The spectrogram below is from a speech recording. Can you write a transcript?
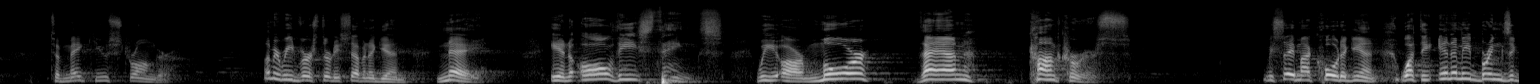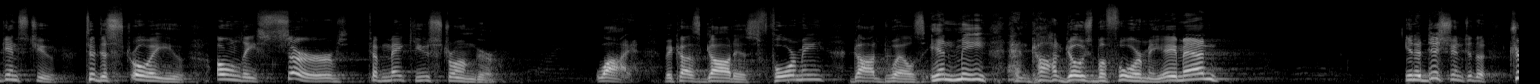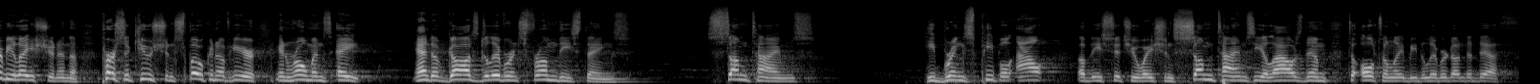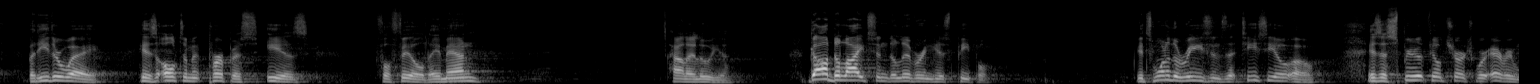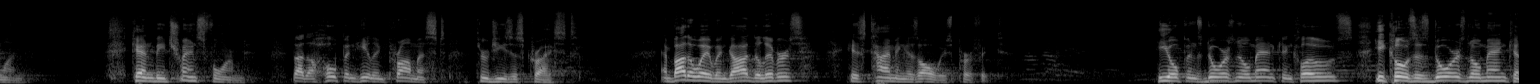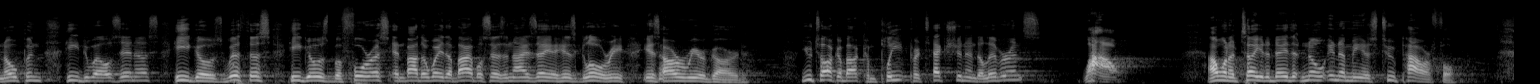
to make you stronger. Let me read verse 37 again. Nay, in all these things we are more than conquerors. Let me say my quote again. What the enemy brings against you to destroy you only serves to make you stronger. Why? Because God is for me, God dwells in me, and God goes before me. Amen? In addition to the tribulation and the persecution spoken of here in Romans 8, and of God's deliverance from these things, sometimes he brings people out of these situations. Sometimes He allows them to ultimately be delivered unto death. But either way, His ultimate purpose is fulfilled. Amen? Hallelujah. God delights in delivering His people. It's one of the reasons that TCOO is a spirit filled church where everyone can be transformed by the hope and healing promised through Jesus Christ. And by the way, when God delivers, his timing is always perfect. He opens doors no man can close. He closes doors no man can open. He dwells in us. He goes with us. He goes before us. And by the way, the Bible says in Isaiah, His glory is our rear guard. You talk about complete protection and deliverance. Wow. I want to tell you today that no enemy is too powerful.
